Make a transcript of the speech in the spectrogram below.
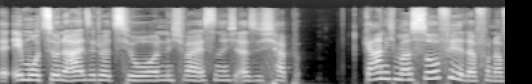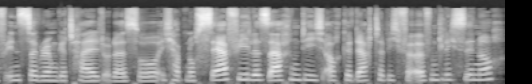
emotionalen Situationen. Ich weiß nicht. Also ich habe gar nicht mal so viel davon auf Instagram geteilt oder so. Ich habe noch sehr viele Sachen, die ich auch gedacht habe, ich veröffentliche sie noch.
